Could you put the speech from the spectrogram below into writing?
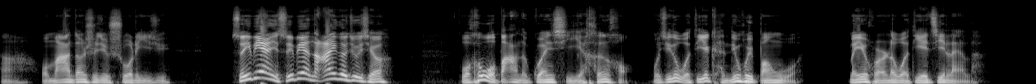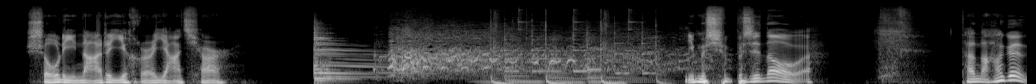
啊，我妈当时就说了一句：“随便你随便拿一个就行。”我和我爸的关系也很好，我觉得我爹肯定会帮我。没一会儿呢，我爹进来了，手里拿着一盒牙签儿。你们是不知道啊。他拿个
